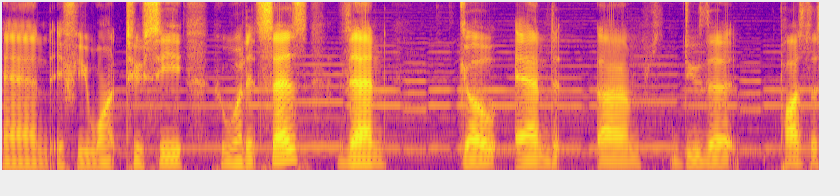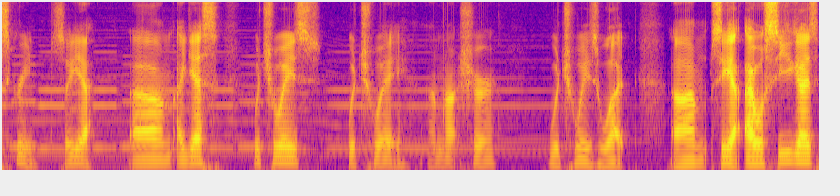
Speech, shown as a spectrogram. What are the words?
And if you want to see who, what it says, then go and um, do the pause the screen. So yeah, um, I guess which way's which way? I'm not sure which way's what. Um, so yeah, I will see you guys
